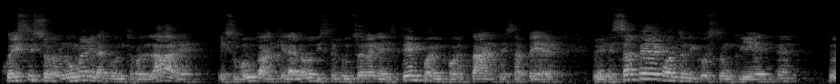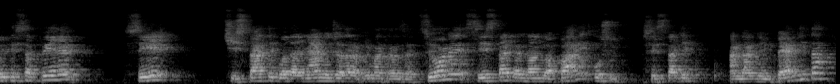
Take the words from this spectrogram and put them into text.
questi sono numeri da controllare e soprattutto anche la loro distribuzione nel tempo è importante sapere. Dovete sapere quanto vi costa un cliente, dovete sapere se ci state guadagnando già dalla prima transazione, se state andando a pari o se state andando in perdita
